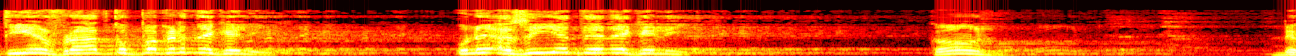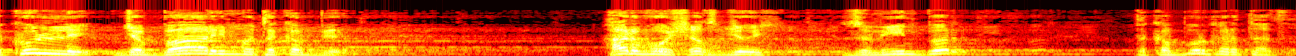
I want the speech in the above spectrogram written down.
تین افراد کو پکڑنے کے لیے، انہیں اذیت دینے کے لیے۔ کون؟ بےکل جبار متکبر۔ ہر وہ شخص جو اس زمین پر تکبر کرتا تھا،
